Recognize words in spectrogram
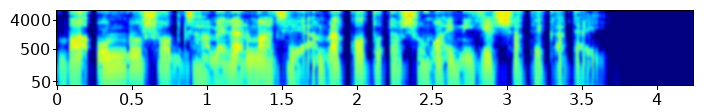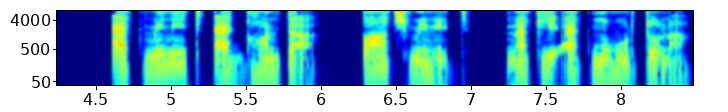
বা অন্য সব ঝামেলার মাঝে আমরা কতটা সময় নিজের সাথে কাটাই? এক মিনিট, এক ঘণ্টা পাঁচ মিনিট নাকি এক মুহূর্ত না?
